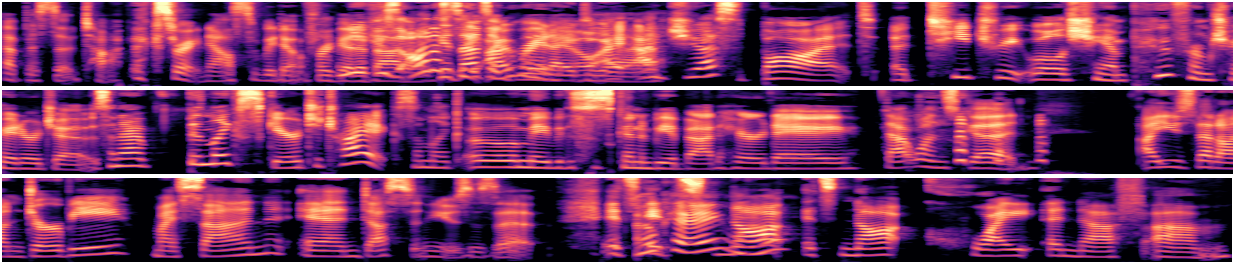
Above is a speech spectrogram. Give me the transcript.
episode topics right now so we don't forget about honestly, it. Because that's a I great idea. I, I, just bought a tea tree oil shampoo from Trader Joe's and I've been like scared to try it because I'm like, oh, maybe this is going to be a bad hair day. That one's good. I use that on Derby, my son, and Dustin uses it. It's okay, it's not it's not quite enough um,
